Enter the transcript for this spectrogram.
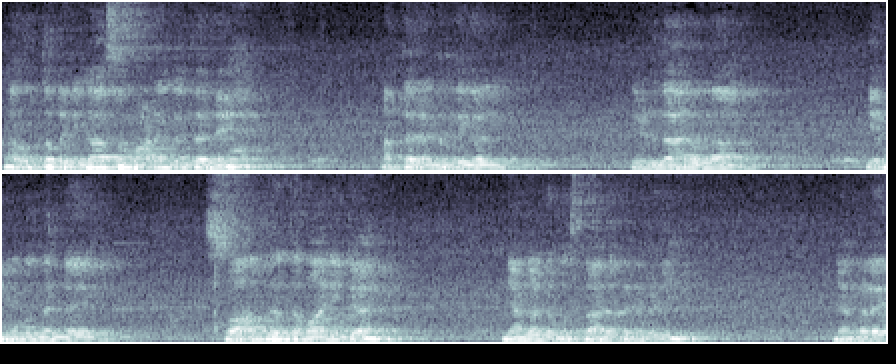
കറുത്ത പരിഹാസമാണെങ്കിൽ തന്നെ അത്തരം കൃതികൾ എഴുതാനുള്ള എം മുകുന്ദന്റെ സ്വാതന്ത്ര്യത്തെ മാനിക്കാൻ ഞങ്ങളുടെ പ്രസ്ഥാനത്തിന് കഴിയും ഞങ്ങളെ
